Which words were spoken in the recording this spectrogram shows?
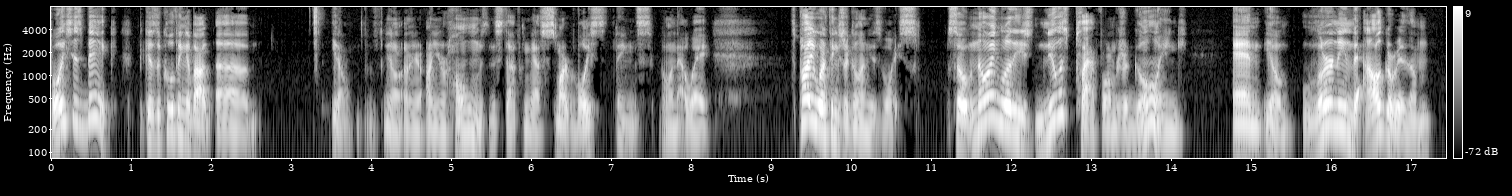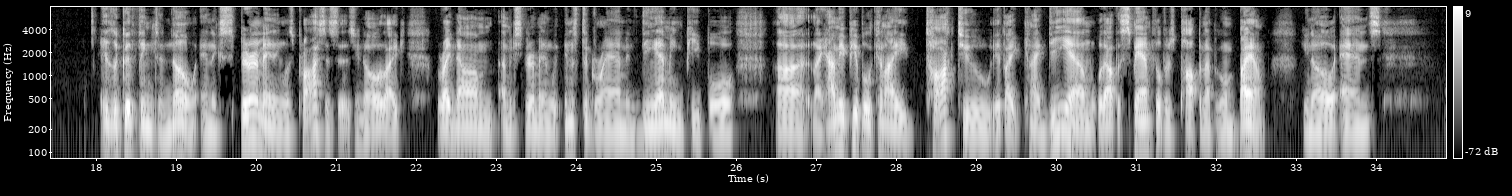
Voice is big because the cool thing about uh, you know, you know, on your on your homes and stuff, you have smart voice things going that way. It's probably where things are going is voice. So knowing where these newest platforms are going, and you know, learning the algorithm is a good thing to know and experimenting with processes you know like right now i'm i'm experimenting with instagram and dming people uh, like how many people can i talk to if i can i dm without the spam filters popping up and going bam you know, and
